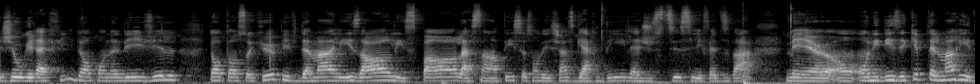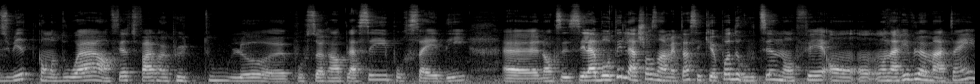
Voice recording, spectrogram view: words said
géographie. Donc, on a des villes dont on s'occupe. Évidemment, les arts, les sports, la santé, ce sont des chances gardées, la justice les faits divers. Mais on, est des équipes tellement réduites qu'on doit, en fait, faire un peu tout là, pour se remplacer, pour s'aider. donc, c'est la beauté de la chose en même temps, c'est qu'il n'y a pas de routine. On fait, on, arrive le matin,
